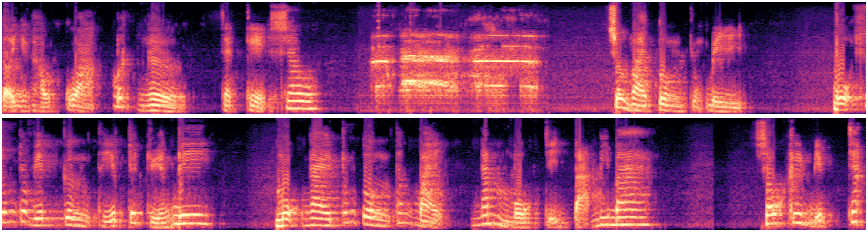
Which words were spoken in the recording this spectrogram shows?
tới những hậu quả bất ngờ sẽ kể sau. Sau vài tuần chuẩn bị, bổ sung cho việc cần thiết cho chuyến đi, một ngày trong tuần tháng 7 năm 1983, sau khi biết chắc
